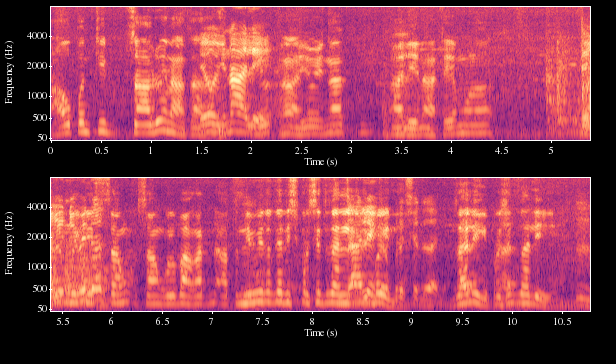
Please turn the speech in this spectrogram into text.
अहो पण ती चालू आहे ना आता. योजना आली. हा योजना आली ना. त्यामुळं त्याची निविदा सांग- सांगोल भागात आता निविदा त्या दिवशी प्रसिद्ध झाली ना, झाली का? बघितली. प्रसिद्ध झाली. झाली की, प्रसिद्ध झाली. हम्म.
